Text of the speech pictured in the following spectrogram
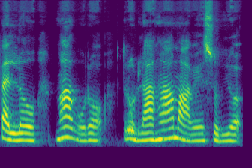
ပတ်လုံးငါကိုတော့သူတို့လာငားမှာပဲဆိုပြီးတော့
